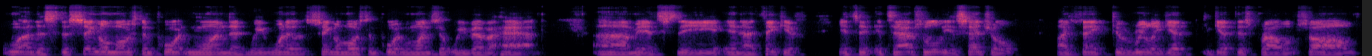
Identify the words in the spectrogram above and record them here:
one this the single most important one that we one of the single most important ones that we've ever had. Um, it's the and I think if it's it's absolutely essential, I think, to really get get this problem solved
